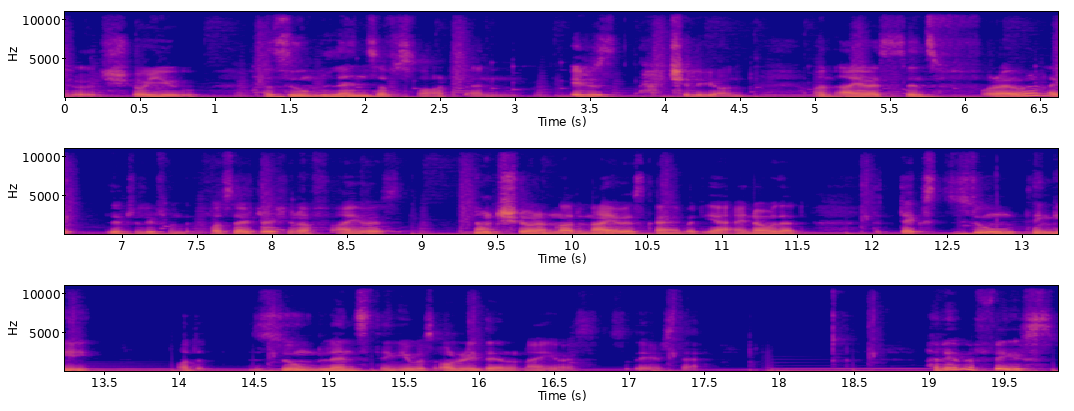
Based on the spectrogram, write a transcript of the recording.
it will show you a zoom lens of sorts and it is actually on on ios since forever like literally from the first iteration of ios. Not sure i'm not an ios guy but yeah i know that the text zoom thingy or the zoom lens thingy was already there on ios so there's that. Have you ever faced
